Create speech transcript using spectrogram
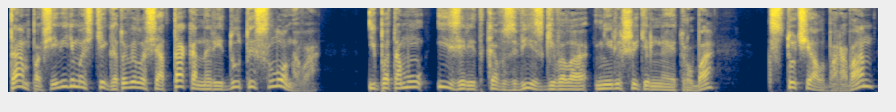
Там, по всей видимости, готовилась атака на редуты Слонова, и потому изредка взвизгивала нерешительная труба, стучал барабан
